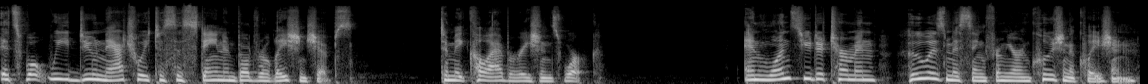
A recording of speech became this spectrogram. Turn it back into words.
It's what we do naturally to sustain and build relationships, to make collaborations work. And once you determine who is missing from your inclusion equation,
